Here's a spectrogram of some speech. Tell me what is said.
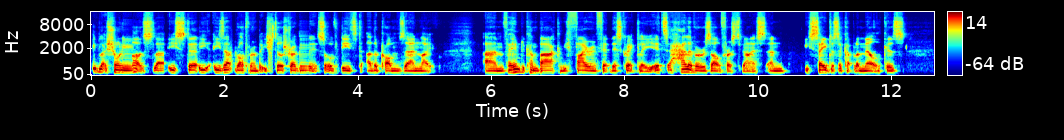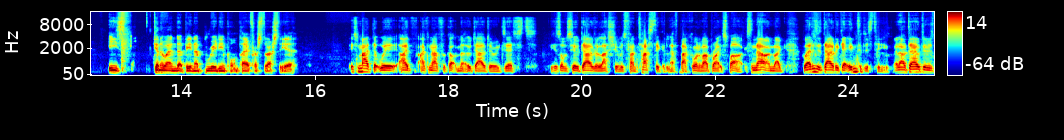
people like Shawnee was like he's still he, he's at Rotherham, but he's still struggling. It sort of leads to other problems. Then, like um, for him to come back and be firing fit this quickly, it's a hell of a result for us to be honest. And he saved us a couple of mil because he's going to end up being a really important player for us the rest of the year. It's mad that we I've I've now forgotten that O'Dowda exists because obviously O'Dowda last year was fantastic at left back one of our bright sparks. And now I'm like, where does O'Dowda get into this team? And O'Dowda is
